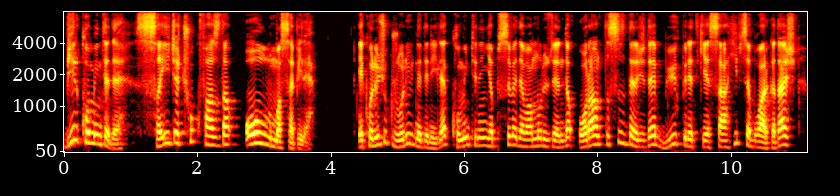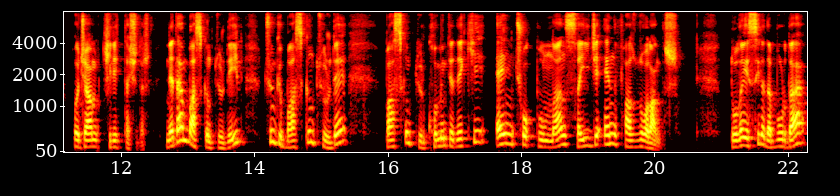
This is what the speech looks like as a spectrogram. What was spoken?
Bir komünitede sayıca çok fazla olmasa bile ekolojik rolü nedeniyle komünitenin yapısı ve devamlılığı üzerinde orantısız derecede büyük bir etkiye sahipse bu arkadaş hocam kilit taşıdır. Neden baskın tür değil? Çünkü baskın türde baskın tür komünitedeki en çok bulunan sayıcı en fazla olandır. Dolayısıyla da burada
